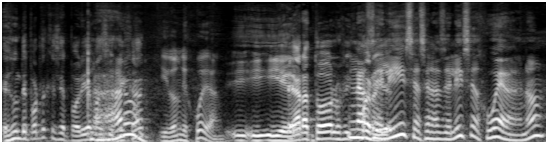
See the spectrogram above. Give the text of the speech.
Es un deporte que se podría Claro. masificar ¿Y dónde juegan? y, y- y llegar a todos los En las delicias, en las delicias juegan, ¿no?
